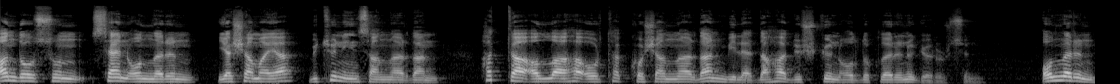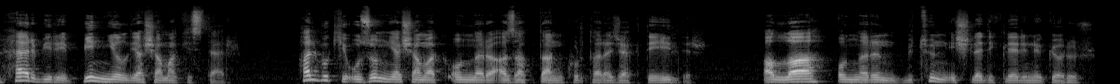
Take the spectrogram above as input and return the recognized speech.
Andolsun sen onların yaşamaya bütün insanlardan hatta Allah'a ortak koşanlardan bile daha düşkün olduklarını görürsün. Onların her biri bin yıl yaşamak ister. Halbuki uzun yaşamak onları azaptan kurtaracak değildir. Allah onların bütün işlediklerini görür.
